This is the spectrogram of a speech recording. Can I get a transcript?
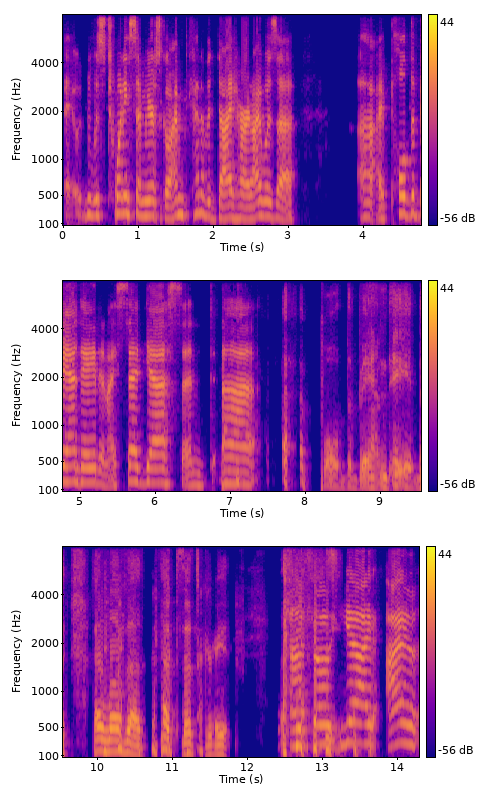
it was 20 some years ago i'm kind of a diehard i was a uh, i pulled the band-aid and i said yes and uh Pulled the band aid. I love that. That's that's great. uh, so yeah I, I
